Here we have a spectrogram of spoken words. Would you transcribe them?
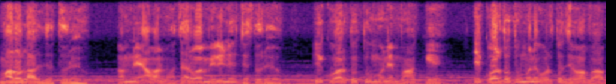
મારો લાલ જતો રહ્યો. અમને આવા નોંધારવા મેલીને જતો રહ્યો. એકવાર તો તું મને માં કહે એકવાર તો તું મને વળતો જવાબ આપ.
